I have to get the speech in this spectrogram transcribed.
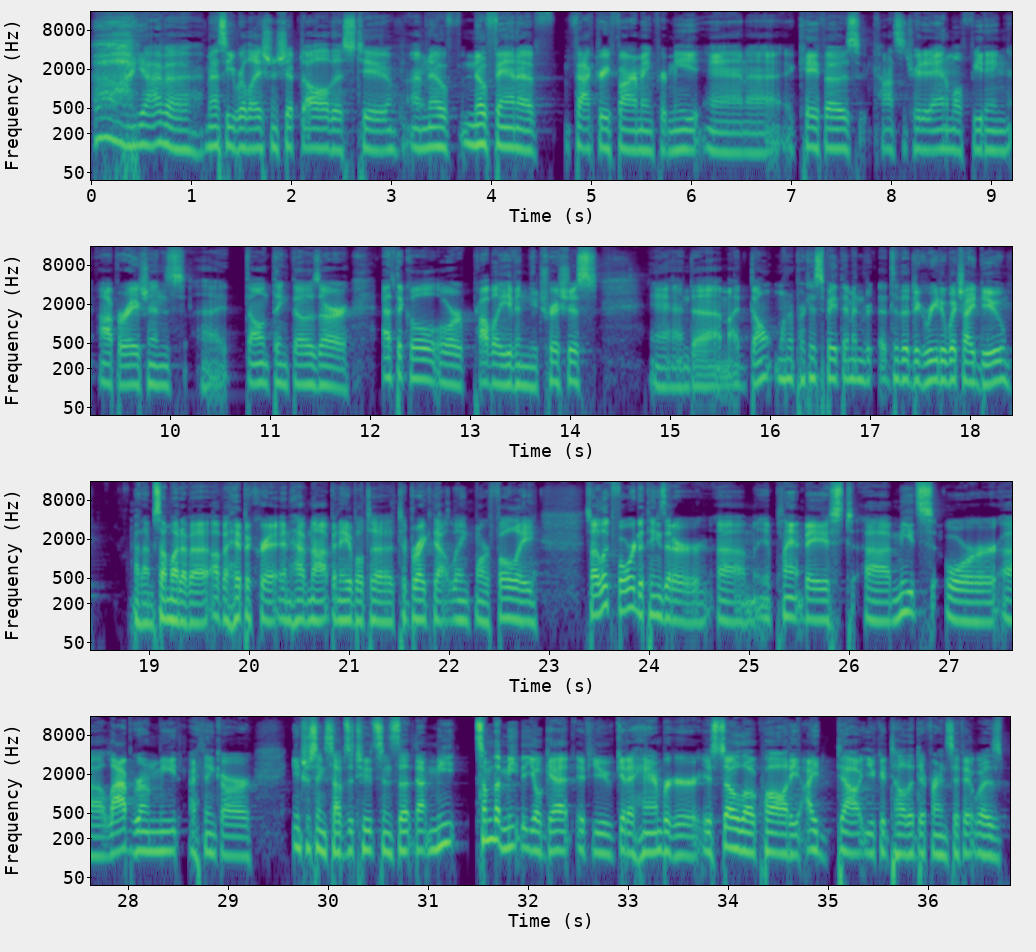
Yeah, I have a messy relationship to all of this too. I'm no no fan of factory farming for meat and uh, CAFOs, concentrated animal feeding operations. I don't think those are ethical or probably even nutritious. And um, I don't want to participate them in, to the degree to which I do. But I'm somewhat of a, of a hypocrite and have not been able to, to break that link more fully. So I look forward to things that are um, plant based uh, meats or uh, lab grown meat. I think are interesting substitutes since that, that meat, some of the meat that you'll get if you get a hamburger is so low quality. I doubt you could tell the difference if it was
